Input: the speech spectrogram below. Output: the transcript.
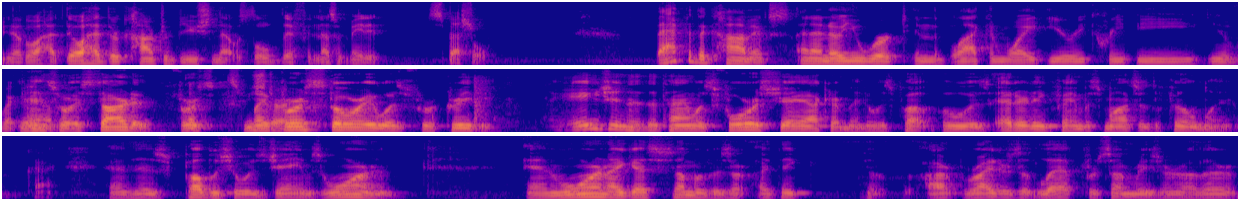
You know, they all, had, they all had their contribution that was a little different. That's what made it special. Back to the comics, and I know you worked in the black and white, eerie, creepy. You know, you That's know, where I started. First, that's where you my started. first story was for Creepy. My agent at the time was Forrest J. Ackerman, who was pu- who was editing Famous Monsters of Filmland. Okay. And his publisher was James Warren. And Warren, I guess some of his, I think our writers had left for some reason or other.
